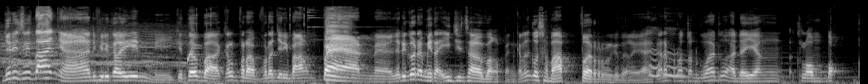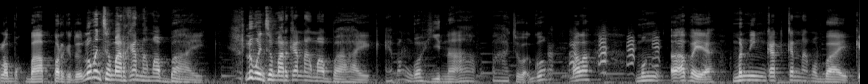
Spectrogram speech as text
Jadi ceritanya di video kali ini kita bakal pura-pura jadi Bang Pen. Jadi gue udah minta izin sama Bang Pen. Kalian gak usah baper gitu loh ya. Karena penonton gue tuh ada yang kelompok kelompok baper gitu. Lu mencemarkan nama baik. Lu mencemarkan nama baik. Emang gue hina apa? Coba gue malah meng, apa ya? Meningkatkan nama baik.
